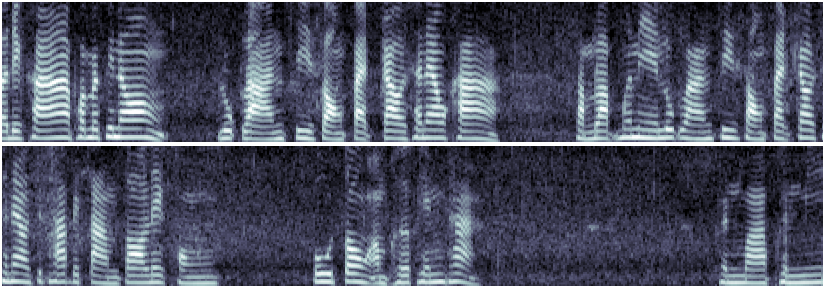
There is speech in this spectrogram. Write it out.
สวัสดีค่ะพ่อแม่พี่น้องลูกหลาน 4289 Channel ค่ะสำหรับเมื้อนี้ลูกหลาน 4289 Channel สิพาไปตามต่อเลขของปูตงอำเภอเพ้นค่ะ เพิ่นว่าเพิ่นมี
